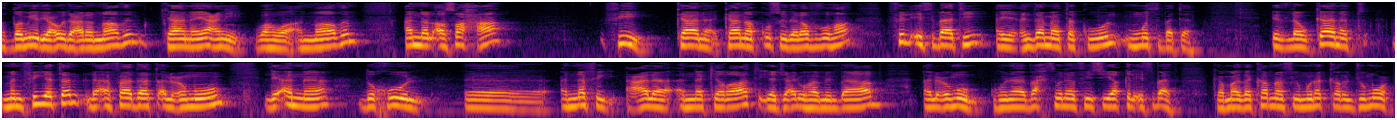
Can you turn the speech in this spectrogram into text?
الضمير يعود على الناظم كان يعني وهو الناظم أن الأصح في كان كان قصد لفظها في الإثبات أي عندما تكون مثبتة. إذ لو كانت منفية لأفادت العموم لأن دخول آه، النفي على النكرات يجعلها من باب العموم. هنا بحثنا في سياق الإثبات كما ذكرنا في منكر الجموع.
